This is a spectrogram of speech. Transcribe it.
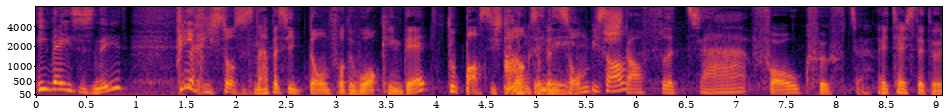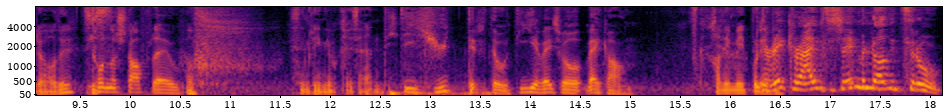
Ich weiss es nicht. Vielleicht ist es so ein Nebensymptom von The Walking Dead. Du passst dich langsam den Zombies an. Staffel 10, Folge 15. Jetzt hast du den durch, oder? Es Sie kommt noch Staffel 11. sind irgendwie auch kein Ende. Die Hüter hier, die, weißt du, vegan. Kann ich Und der mitreden. Rick Grimes ist immer noch nicht zurück.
